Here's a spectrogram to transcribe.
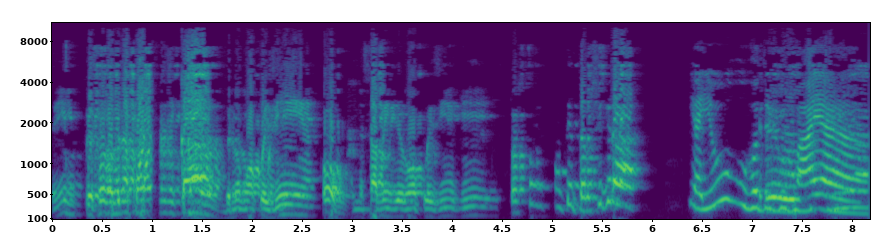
Tem pessoas abrindo a porta de casa, abrindo alguma coisinha. Pô, começar a vender alguma coisinha aqui. As pessoas estão tentando se virar. E aí o Rodrigo Eu Maia,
